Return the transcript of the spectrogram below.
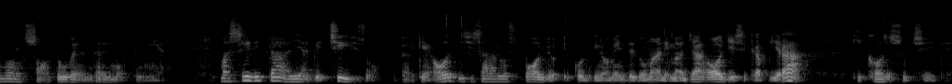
non lo so dove andremo a finire. Ma se l'Italia ha deciso, perché oggi ci sarà lo spoglio e continuamente domani, ma già oggi si capirà che cosa succede.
